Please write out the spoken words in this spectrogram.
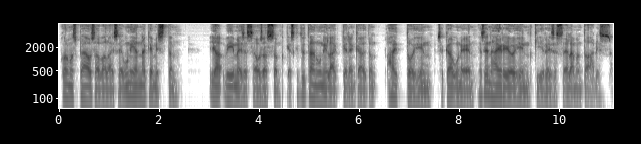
Kolmas pääosa valaisee unien näkemistä ja viimeisessä osassa keskitytään unilääkkeiden käytön haittoihin sekä uneen ja sen häiriöihin kiireisessä elämäntahdissa.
